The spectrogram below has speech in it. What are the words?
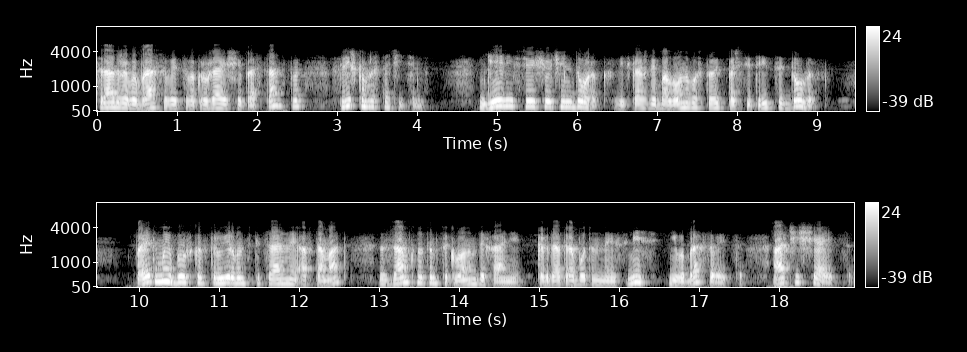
сразу же выбрасывается в окружающее пространство, слишком расточительно. Гелий все еще очень дорог, ведь каждый баллон его стоит почти 30 долларов. Поэтому и был сконструирован специальный автомат с замкнутым циклоном дыхания, когда отработанная смесь не выбрасывается, а очищается,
